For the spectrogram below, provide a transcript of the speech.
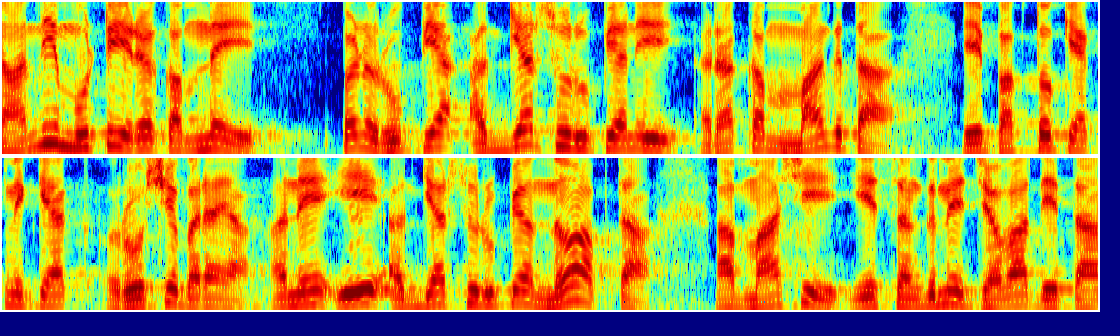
નાની મોટી રકમ નહીં પણ રૂપિયા અગિયારસો રૂપિયાની રકમ માંગતા એ ભક્તો ક્યાંક ને ક્યાંક રોષે ભરાયા અને એ અગિયારસો રૂપિયા ન આપતા આ માસી એ સંઘને જવા દેતા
